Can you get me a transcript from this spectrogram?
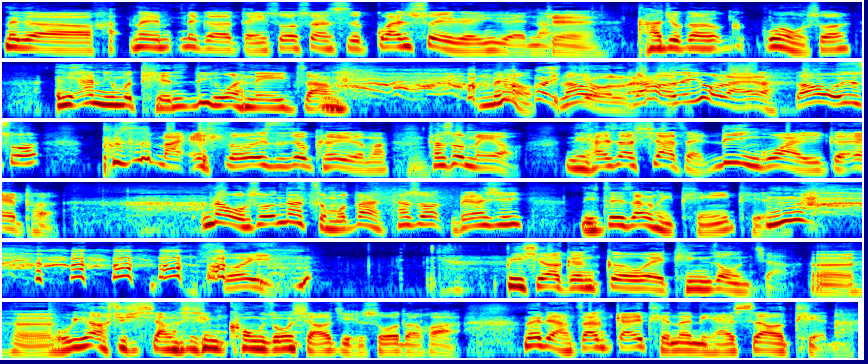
那个那那个等于说算是关税人员呢、啊，对，他就跟问我说：“哎、欸，啊，你有没有填另外那一张？没有。”然后然后又来了，然后我就说：“不是买 SOS 就可以了吗？”他说：“没有，你还是要下载另外一个 app。”那我说：“那怎么办？”他说：“没关系，你这张你填一填。”所以。必须要跟各位听众讲，嗯哼，不要去相信空中小姐说的话，那两张该填的你还是要填啊。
